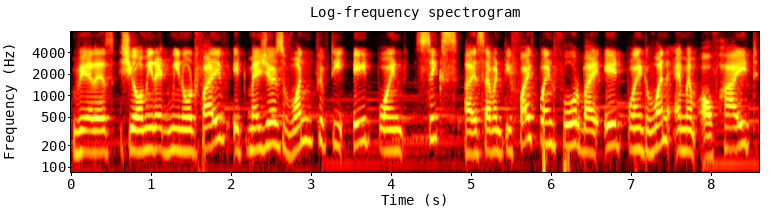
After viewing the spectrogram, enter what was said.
Whereas Xiaomi Redmi Note 5, it measures 158.6 by 75.4 by 8.1 mm of height,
